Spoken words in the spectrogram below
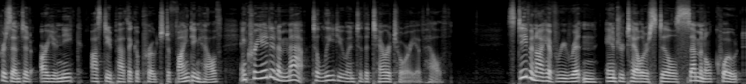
presented our unique osteopathic approach to finding health and created a map to lead you into the territory of health. Steve and I have rewritten Andrew Taylor Still's seminal quote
